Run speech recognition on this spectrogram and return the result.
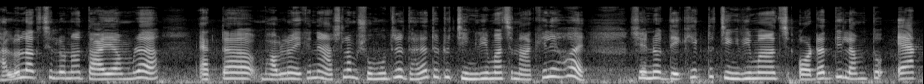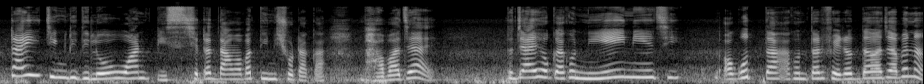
ভালো লাগছিল না, তাই আমরা একটা ভাবলাম এখানে আসলাম, সমুদ্রের ধারে তো একটু চিংড়ি মাছ না খেলে হয়, সেজন্য দেখে একটা চিংড়ি মাছ অর্ডার দিলাম। তো একটাই চিংড়ি দিল ওয়ান পিস সেটার দাম আবার তিনশো টাকা। ভাবা যায়? তো যাই হোক, এখন নিয়েই নিয়েছি। অগত্যা, এখন তার ফেরত দেওয়া যাবে না।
